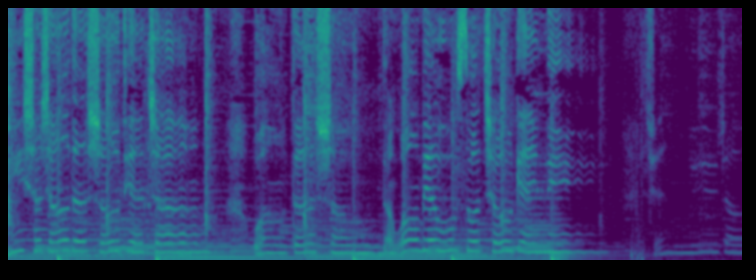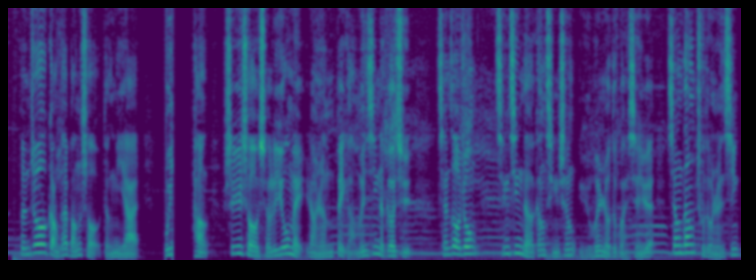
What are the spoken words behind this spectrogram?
你小小的手贴着我的手。但我别无所求给你。全宇宙本周港台榜首《等你爱》，无印唱是一首旋律优美、让人倍感温馨的歌曲。前奏中，轻轻的钢琴声与温柔的管弦乐相当触动人心，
